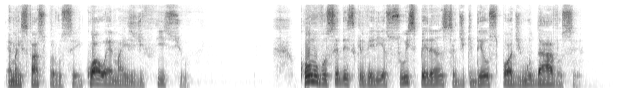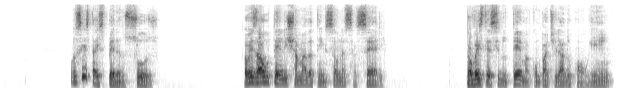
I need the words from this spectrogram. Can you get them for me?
É mais fácil para você? E qual é mais difícil? Como você descreveria sua esperança de que Deus pode mudar você? Você está esperançoso? Talvez algo tenha lhe chamado a atenção nessa série. Talvez tenha sido tema compartilhado com alguém.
